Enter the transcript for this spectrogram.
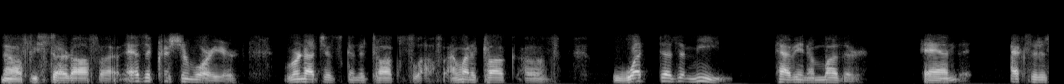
Now, if we start off uh, as a Christian warrior, we're not just going to talk fluff. I want to talk of what does it mean having a mother. And Exodus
